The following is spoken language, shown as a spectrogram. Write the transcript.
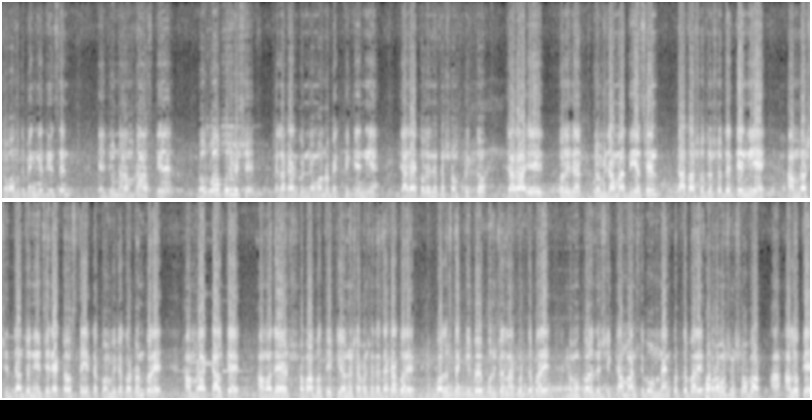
সভাপতি ভেঙে দিয়েছেন। এই জন্য আমরা আজকে ঘরোয়া পরিবেশে এলাকার গণ্যমান্য ব্যক্তিকে নিয়ে যারা কলেজের সাথে সম্পৃক্ত যারা এই কলেজের জমি জমা দিয়েছেন দাতা সদস্যদেরকে নিয়ে আমরা সিদ্ধান্ত নিয়েছি যে একটা অস্থায়ী একটা কমিটি গঠন করে আমরা কালকে আমাদের সভাপতি টিয়নু সাহেবের সাথে দেখা করে কলেজটা কীভাবে পরিচালনা করতে পারি এবং কলেজের শিক্ষার মান কীভাবে উন্নয়ন করতে পারি পরামর্শ সভার আলোকে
